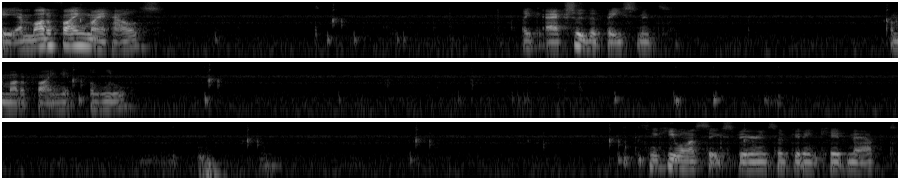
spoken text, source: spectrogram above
Okay, I'm modifying my house. Like, actually the basement. I'm modifying it a little. I think he wants the experience of getting kidnapped.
